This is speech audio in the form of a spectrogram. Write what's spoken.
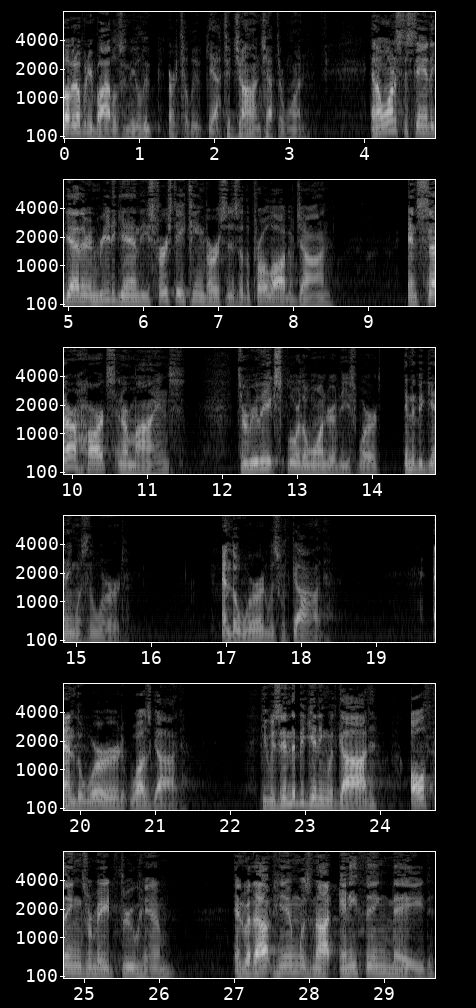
Beloved, open your Bibles with me to Luke, or to Luke, yeah, to John chapter 1. And I want us to stand together and read again these first 18 verses of the prologue of John and set our hearts and our minds to really explore the wonder of these words. In the beginning was the Word, and the Word was with God, and the Word was God. He was in the beginning with God. All things were made through him, and without him was not anything made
